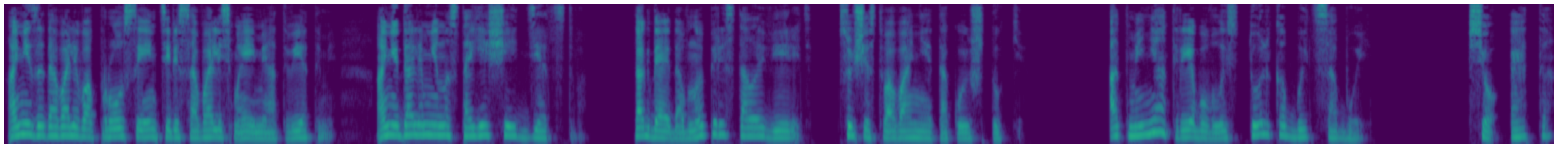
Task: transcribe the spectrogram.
они задавали вопросы и интересовались моими ответами, они дали мне настоящее детство, когда я давно перестала верить в существование такой штуки. От меня требовалось только быть собой. Все это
